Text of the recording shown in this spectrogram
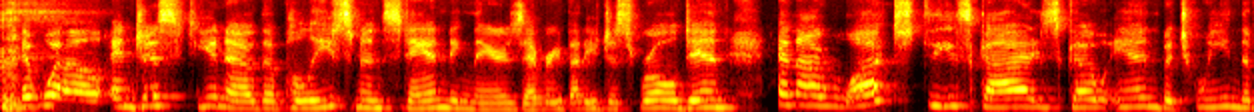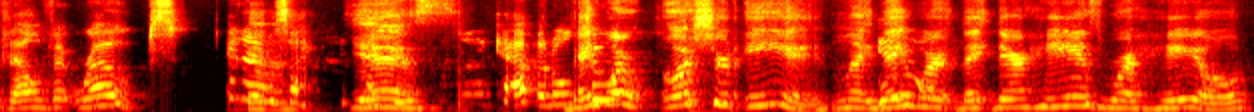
well, and just, you know, the policeman standing there as everybody just rolled in. And I watched these guys go in between the velvet ropes. And yeah. I was like, yes, uh, like Capitol. They tour. were ushered in, like yeah. they were. They, their hands were held,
